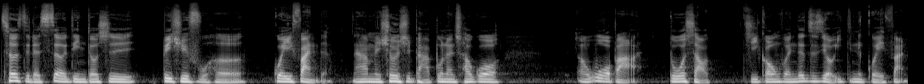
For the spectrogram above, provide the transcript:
车子的设定都是必须符合规范的。那他们休息把不能超过呃握把多少几公分，这只是有一定的规范。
